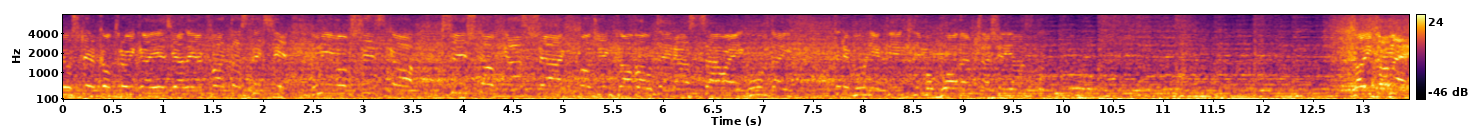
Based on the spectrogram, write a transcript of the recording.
już tylko trójka jedzie, ale jak fantastycznie, mimo wszystko Krzysztof Kaszczak podziękował teraz całej głównej trybunie pięknym ukłonem w czasie jazdy. No i Tomek!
